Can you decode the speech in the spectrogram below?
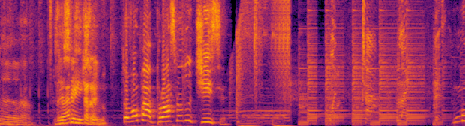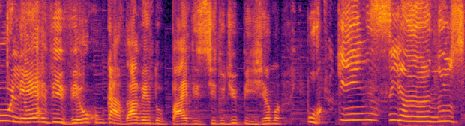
Ah, aí, Exatamente. Então vamos para a próxima notícia. Mulher viveu com o cadáver do pai vestido de pijama por 15 anos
